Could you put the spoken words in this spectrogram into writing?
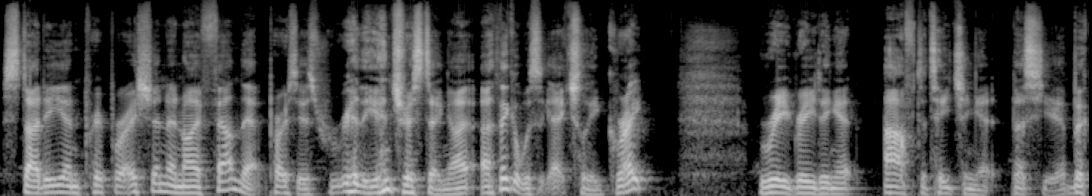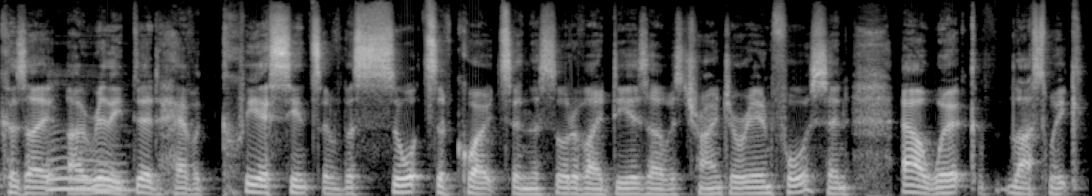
study and preparation. And I found that process really interesting. I, I think it was actually great rereading it after teaching it this year because I, mm. I really mm. did have a clear sense of the sorts of quotes and the sort of ideas I was trying to reinforce. And our work last week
